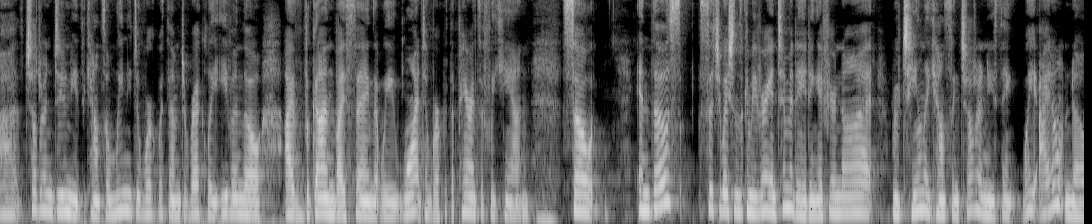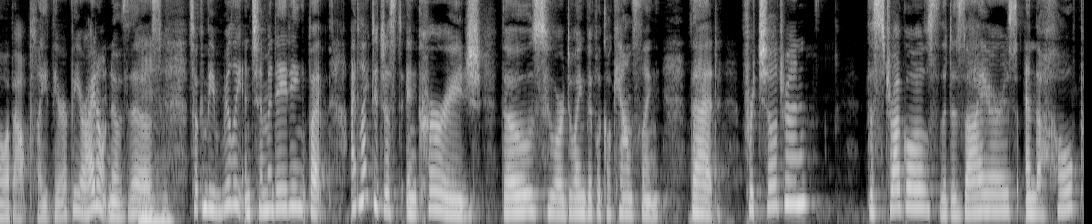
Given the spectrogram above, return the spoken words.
uh, children do need the counsel and we need to work with them directly, even though I've begun by saying that we want to work with the parents if we can. So, in those situations it can be very intimidating. If you're not routinely counseling children you think wait i don't know about play therapy or i don't know this. Mm-hmm. so it can be really intimidating but i'd like to just encourage those who are doing biblical counseling that for children the struggles the desires and the hope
